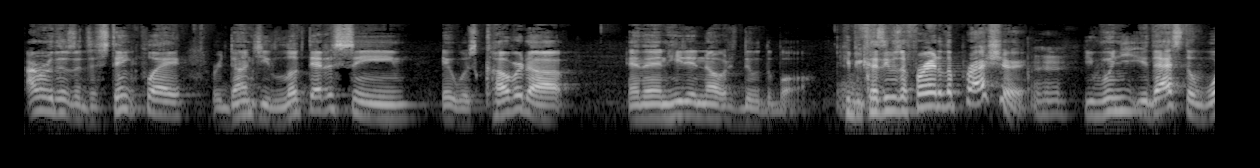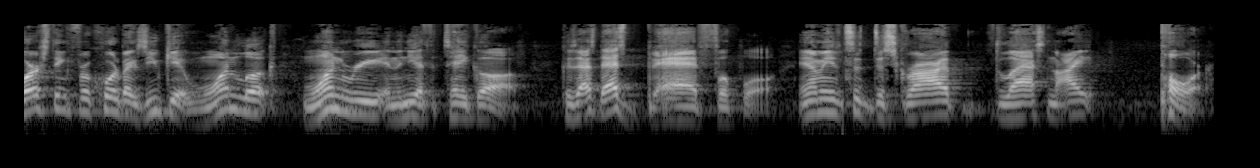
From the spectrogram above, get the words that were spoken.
I remember there was a distinct play where Dungey looked at a seam. It was covered up, and then he didn't know what to do with the ball He- because he was afraid of the pressure. Mm-hmm. When you, that's the worst thing for quarterbacks. you get one look, one read, and then you have to take off because that's that's bad football. And I mean to describe last night, poor,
